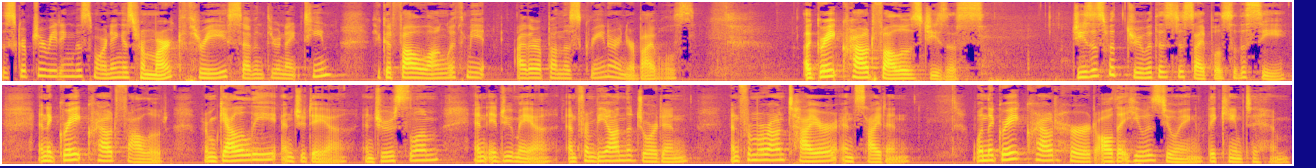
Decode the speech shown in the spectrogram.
The scripture reading this morning is from Mark 3 7 through 19. If you could follow along with me either up on the screen or in your Bibles. A great crowd follows Jesus. Jesus withdrew with his disciples to the sea, and a great crowd followed from Galilee and Judea, and Jerusalem and Idumea, and from beyond the Jordan, and from around Tyre and Sidon. When the great crowd heard all that he was doing, they came to him.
